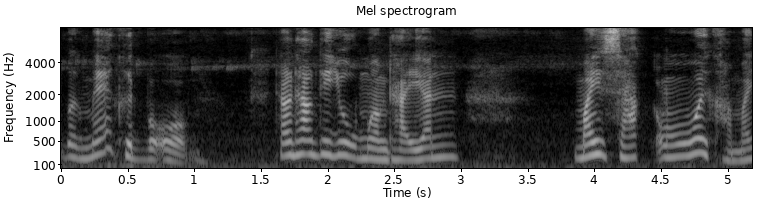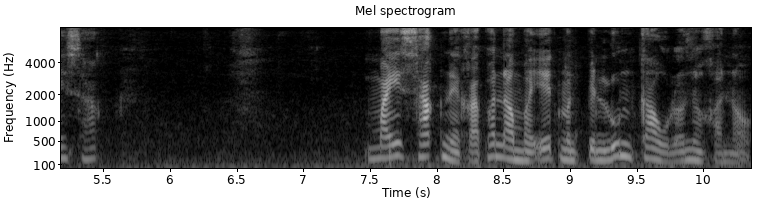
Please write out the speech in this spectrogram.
เบิ่งแม่ขึ้นโบออกทั้งๆทที่อยู่เมืองไทยกันไม้ซัก โอ้ยค่ะไม้ซัก ไม้ซักเนี่ยค่ะพระนามาเอสมันเป็นรุ่นเก่าแล้วเนาะค่ะเนาะ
